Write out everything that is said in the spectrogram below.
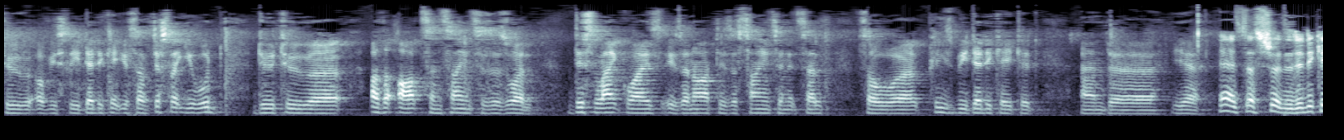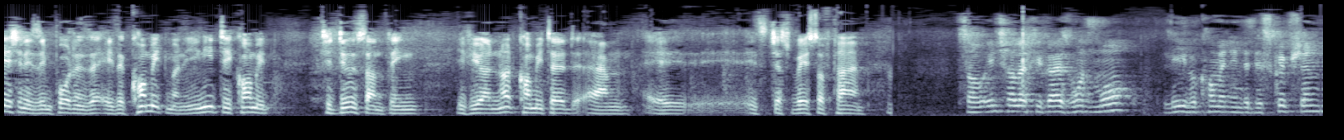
to obviously dedicate yourself just like you would do to uh, other arts and sciences as well. This likewise is an art, is a science in itself. So uh, please be dedicated and uh, yeah. Yes, that's true. The dedication is important. It's a, commitment. You need to commit to do something. If you are not committed, um, eh, it's just waste of time. So inshallah if you guys want more, leave a comment in the description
